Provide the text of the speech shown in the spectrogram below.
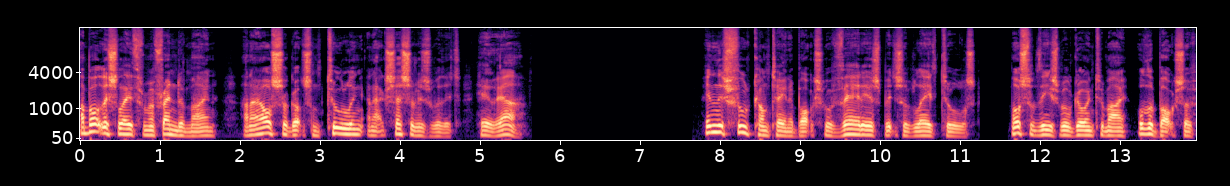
I bought this lathe from a friend of mine and I also got some tooling and accessories with it. Here they are. In this food container box were various bits of lathe tools. Most of these will go into my other box of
